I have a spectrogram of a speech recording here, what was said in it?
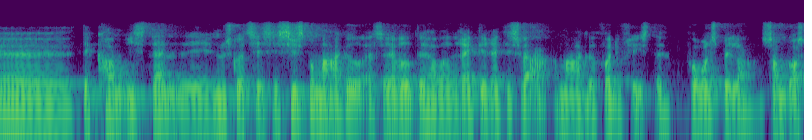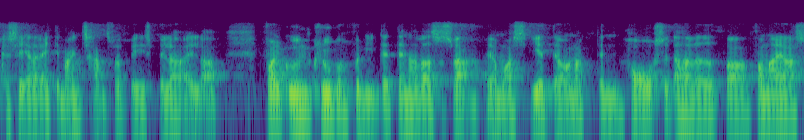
Øh, det kom i stand, øh, nu skal jeg til at sige sidst på markedet, altså jeg ved, det har været rigtig, rigtig svært marked for de fleste fodboldspillere, som du også kan se, er der rigtig mange transferfrie spillere, eller folk uden klubber, fordi det, den har været så svær, og jeg må også sige, at det var nok den hårdeste, der har været for, for mig også.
